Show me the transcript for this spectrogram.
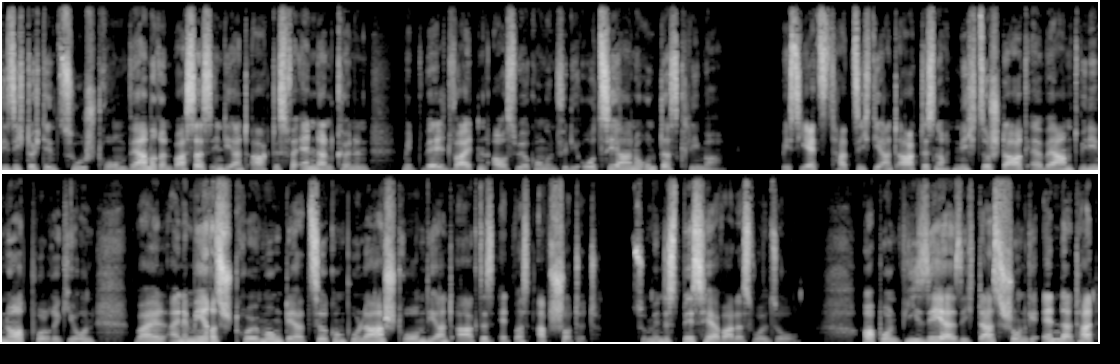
die sich durch den Zustrom wärmeren Wassers in die Antarktis verändern können, mit weltweiten Auswirkungen für die Ozeane und das Klima. Bis jetzt hat sich die Antarktis noch nicht so stark erwärmt wie die Nordpolregion, weil eine Meeresströmung, der Zirkumpolarstrom, die Antarktis etwas abschottet. Zumindest bisher war das wohl so. Ob und wie sehr sich das schon geändert hat,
